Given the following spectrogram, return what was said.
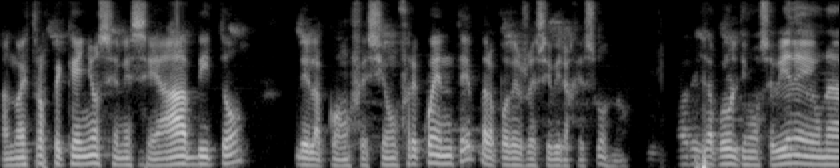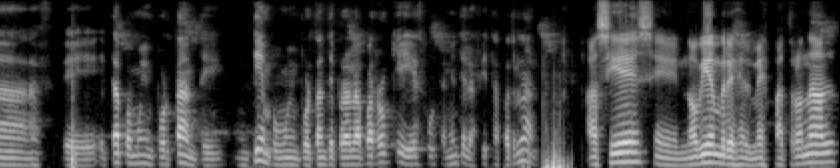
a nuestros pequeños en ese hábito de la confesión frecuente para poder recibir a Jesús, ¿no? Ahora ya por último, se viene una eh, etapa muy importante, un tiempo muy importante para la parroquia y es justamente la fiesta patronal. Así es, en noviembre es el mes patronal,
